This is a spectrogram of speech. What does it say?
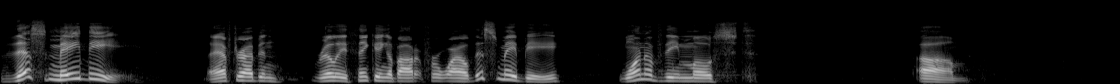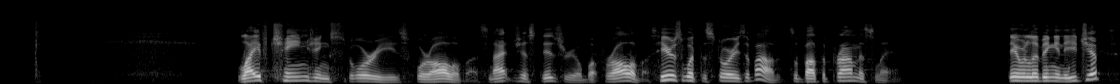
This may be, after I've been really thinking about it for a while, this may be one of the most um, life changing stories for all of us, not just Israel, but for all of us. Here's what the story's about it's about the promised land. They were living in Egypt,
